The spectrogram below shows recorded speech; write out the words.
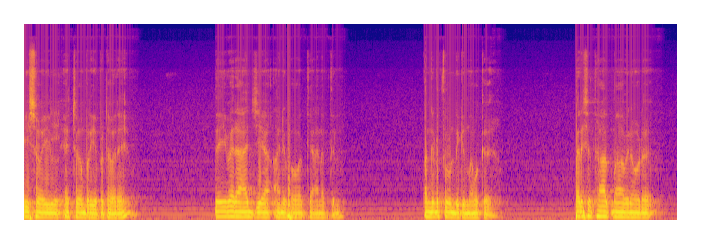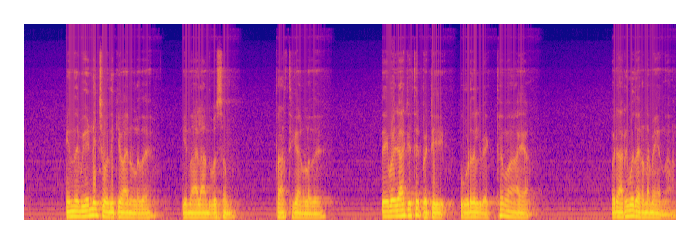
ഈശോയിൽ ഏറ്റവും പ്രിയപ്പെട്ടവരെ ദൈവരാജ്യ അനുഭവ ധ്യാനത്തിൽ പങ്കെടുത്തുകൊണ്ടിരിക്കുന്ന നമുക്ക് പരിശുദ്ധാത്മാവിനോട് ഇന്ന് വീണ്ടും ചോദിക്കുവാനുള്ളത് ഈ നാലാം ദിവസം പ്രാർത്ഥിക്കാനുള്ളത്. ദൈവരാജ്യത്തെപ്പറ്റി കൂടുതൽ വ്യക്തമായ ഒരറിവ് തരണമേ എന്നാണ്.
